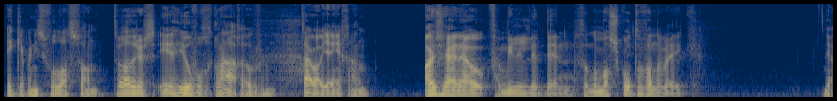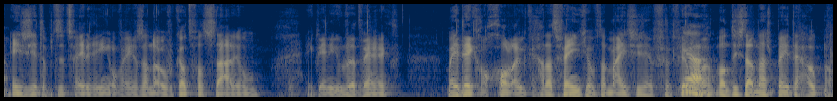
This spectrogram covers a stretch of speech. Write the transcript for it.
ik heb er niet zoveel last van. Terwijl er is heel veel geklaag over. Daar wou jij heen gaan. Als jij nou familielid bent van de mascotte van de week... Ja. en je zit op de tweede ring of ergens aan de overkant van het stadion... ik weet niet hoe dat werkt... maar je denkt, oh, goh, leuk, ik ga dat ventje of dat meisje eens even filmen... Ja. want die staat naast Peter Houtman.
